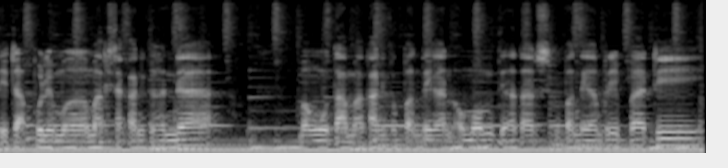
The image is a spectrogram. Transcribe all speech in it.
Tidak boleh memaksakan kehendak, mengutamakan kepentingan umum di atas kepentingan pribadi,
